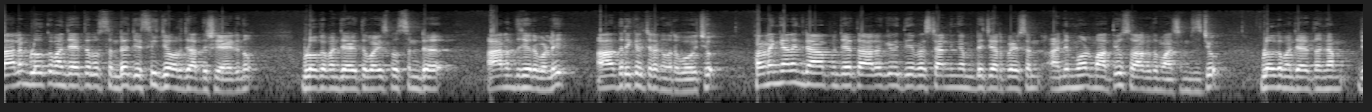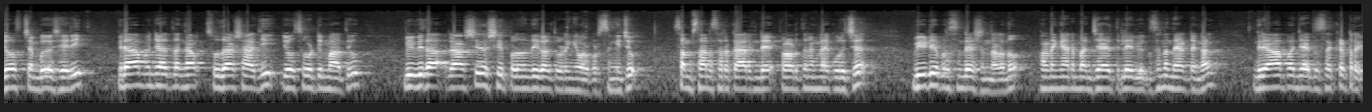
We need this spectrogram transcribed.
ലാലം ബ്ലോക്ക് പഞ്ചായത്ത് പ്രസിഡന്റ് ജെസി ജോർജ് അധ്യക്ഷയായിരുന്നു. Block panchayat vice president Anand Cheruvally ആദരിക്കൽ ചടങ്ങ് നിർവഹിച്ചു. ഭരണങ്ങാനം ഗ്രാമപഞ്ചായത്ത് ആരോഗ്യ വിദ്യാഭ്യാസ standing committee chairperson Animol Mathew സ്വാഗതം ആശംസിച്ചു. ബ്ലോക്ക് പഞ്ചായത്ത് അംഗം ജോസ് ചെമ്പകശ്ശേരി ഗ്രാമപഞ്ചായത്ത് അംഗം സുധാ ഷാജി ജോസുകുട്ടി മാത്യു വിവിധ രാഷ്ട്രീയ കക്ഷി പ്രതിനിധികൾ തുടങ്ങിയവർ പ്രസംഗിച്ചു. സംസ്ഥാന സർക്കാരിന്റെ പ്രവർത്തനങ്ങളെക്കുറിച്ച് വീഡിയോ പ്രസന്റേഷൻ നടന്നു. ഭരണങ്ങാനം പഞ്ചായത്തിലെ വികസന നേട്ടങ്ങൾ ഗ്രാമപഞ്ചായത്ത് സെക്രട്ടറി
